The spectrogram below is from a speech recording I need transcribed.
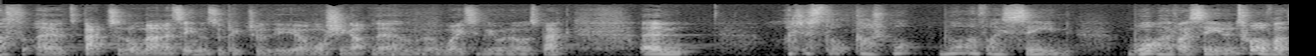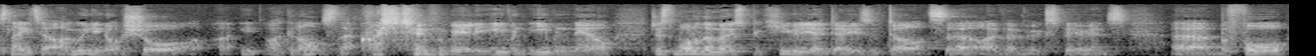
it's back to normality. There's a picture of the uh, washing up there, awaited me when I was back. Um, I just thought, gosh, what what have I seen? What have I seen? And 12 months later, I'm really not sure I, I can answer that question, really, even even now. Just one of the most peculiar days of darts uh, I've ever experienced, uh, before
